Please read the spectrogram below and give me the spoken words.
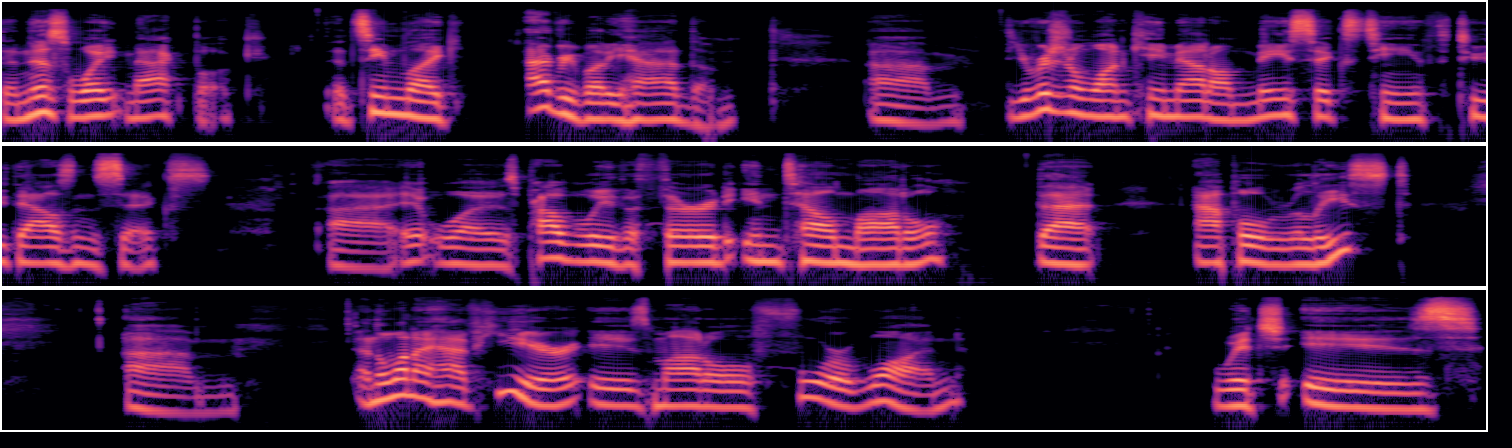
than this white MacBook. It seemed like everybody had them. Um, the original one came out on May 16th, 2006. Uh, it was probably the third Intel model that Apple released. Um, and the one I have here is model 4.1, which is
